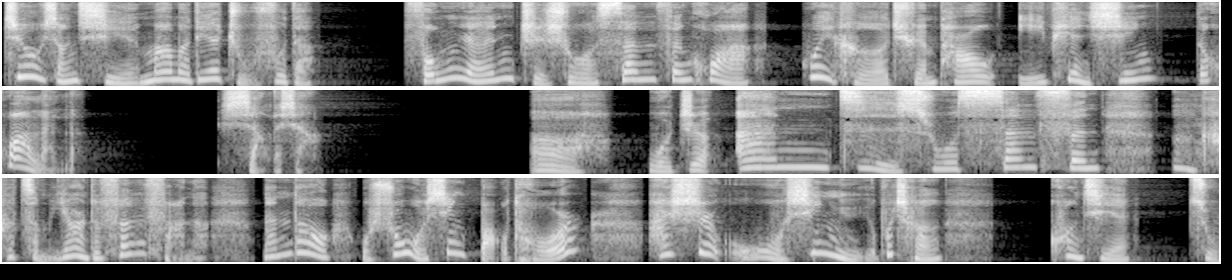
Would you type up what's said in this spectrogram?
就想起妈妈爹嘱咐的：“逢人只说三分话，未可全抛一片心”的话来了。想了想，啊。我这安字说三分，嗯，可怎么样的分法呢？难道我说我姓宝头儿，还是我姓女不成？况且祖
